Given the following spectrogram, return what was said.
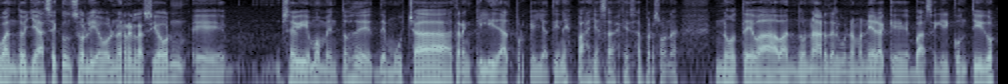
cuando ya se consolidó una relación, eh, se viven momentos de, de mucha tranquilidad porque ya tienes paz, ya sabes que esa persona no te va a abandonar de alguna manera, que va a seguir contigo.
